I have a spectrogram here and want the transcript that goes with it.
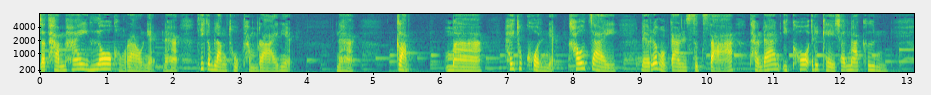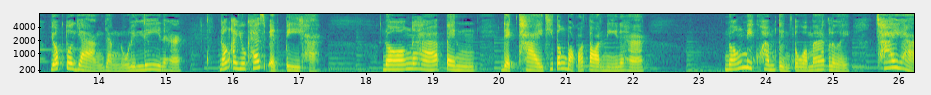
จะทำให้โลกของเราเนี่ยนะคะที่กำลังถูกทำร้ายเนี่ยนะคะกลับมาให้ทุกคนเนี่ยเข้าใจในเรื่องของการศึกษาทางด้าน eco education มากขึ้น ยกตัวอย่างอย่างหนูลิลลี่นะคะน้องอายุแค่ 11 ปีค่ะ น้องนะคะเป็นเด็กไทยที่ต้องบอกว่าตอนนี้นะคะ น้องมีความตื่นตัวมากเลย ใช่ค่ะ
